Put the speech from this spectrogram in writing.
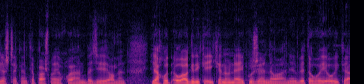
گەشتەکەن کە پاشمای خۆیان بەجێیاڵن یاخود ئەو ئاگرێکە ئیکەنەوە نایکوژێنەوانێ بێتە هۆی ئەوەی کە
